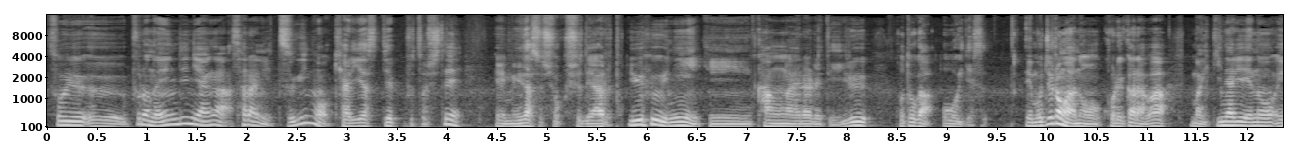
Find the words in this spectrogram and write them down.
そういうプロのエンジニアがさらに次のキャリアステップとして目指す職種であるというふうに考えられていることが多いです。で、もちろん、あの、これからは、まあ、いきなりの AI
